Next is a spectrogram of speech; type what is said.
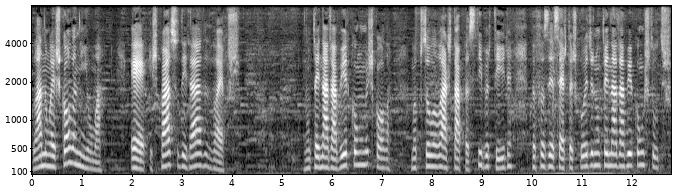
lá não é escola nenhuma, é espaço de idade de bairros. Não tem nada a ver com uma escola. Uma pessoa lá está para se divertir, para fazer certas coisas, não tem nada a ver com estudos.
